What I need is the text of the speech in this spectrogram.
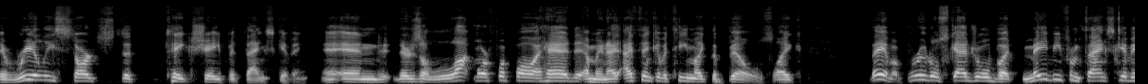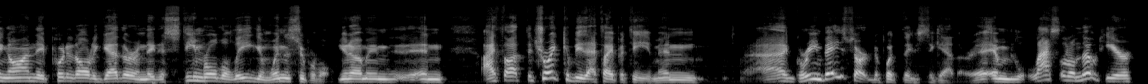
it really starts to take shape at Thanksgiving. And there's a lot more football ahead. I mean, I, I, think of a team like the Bills, like they have a brutal schedule, but maybe from Thanksgiving on, they put it all together and they just steamroll the league and win the Super Bowl. You know, I mean, and I thought Detroit could be that type of team. And uh, Green Bay's starting to put things together. And last little note here.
